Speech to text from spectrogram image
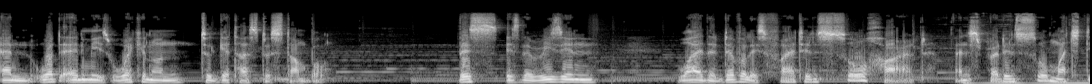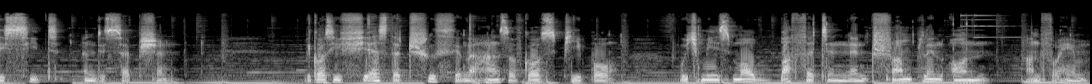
and what the enemy is working on to get us to stumble. This is the reason why the devil is fighting so hard and spreading so much deceit and deception. Because he fears the truth in the hands of God's people, which means more buffeting and trampling on and for him.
